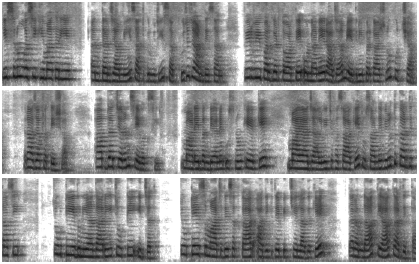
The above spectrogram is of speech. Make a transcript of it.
ਕਿਸ ਨੂੰ ਅਸੀਂ ਖਿਮਾ ਕਰੀਏ? ਅੰਤਰਜਾਮੀ ਸਤਿਗੁਰੂ ਜੀ ਸਭ ਕੁਝ ਜਾਣਦੇ ਸਨ। ਫਿਰ ਵੀ ਪ੍ਰਗਟ ਤੌਰ ਤੇ ਉਹਨਾਂ ਨੇ ਰਾਜਾ ਮੇਦਨੀ ਪ੍ਰਕਾਸ਼ ਨੂੰ ਪੁੱਛਿਆ, ਰਾਜਾ ਫਤਿਹ ਸ਼ਾਹ, ਆਪ ਦਾ ਚਰਨ ਸੇਵਕ ਸੀ। ਮਾੜੇ ਬੰਦਿਆਂ ਨੇ ਉਸ ਨੂੰ ਘੇਰ ਕੇ ਮਾਇਆ ਜਾਲ ਵਿੱਚ ਫਸਾ ਕੇ ਤੁਸਾਂ ਦੇ ਵਿਰੁੱਧ ਕਰ ਦਿੱਤਾ ਸੀ। ਝੂਠੀ ਦੁਨੀਆਦਾਰੀ, ਝੂਠੀ ਇੱਜ਼ਤ, ਝੂਠੇ ਸਮਾਜ ਦੇ ਸਤਕਾਰ ਆਦਿਕ ਦੇ ਪਿੱਛੇ ਲੱਗ ਕੇ ਧਰਮ ਦਾ ਤਿਆਗ ਕਰ ਦਿੱਤਾ।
